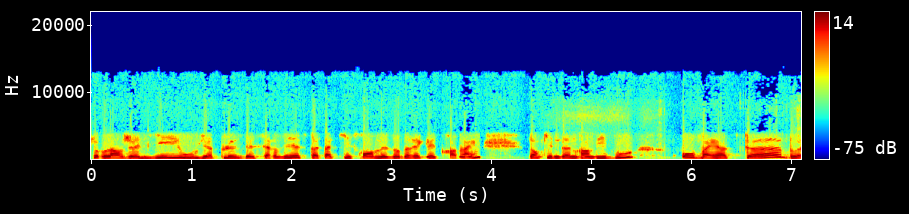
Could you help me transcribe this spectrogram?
sur l'Angelier où il y a plus de services. Peut-être qu'ils seront en mesure de régler le problème. Donc, ils me donnent rendez-vous au 20 octobre.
